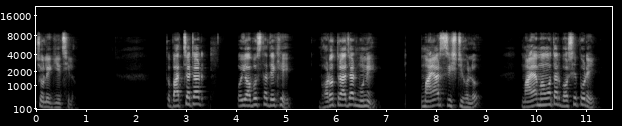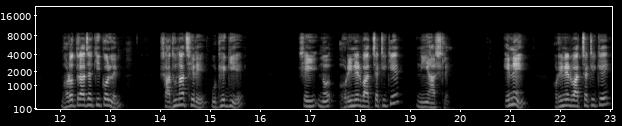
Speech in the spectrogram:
চলে গিয়েছিল। তো বাচ্চাটার ওই অবস্থা দেখে ভরত রাজার মনে মায়ার সৃষ্টি হলো। মায়া মমতার বসে পড়ে ভরত রাজা কী করলেন? সাধনা ছেড়ে উঠে গিয়ে সেই হরিণের বাচ্চাটিকে নিয়ে আসলেন। এনে হরিণের বাচ্চাটিকে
